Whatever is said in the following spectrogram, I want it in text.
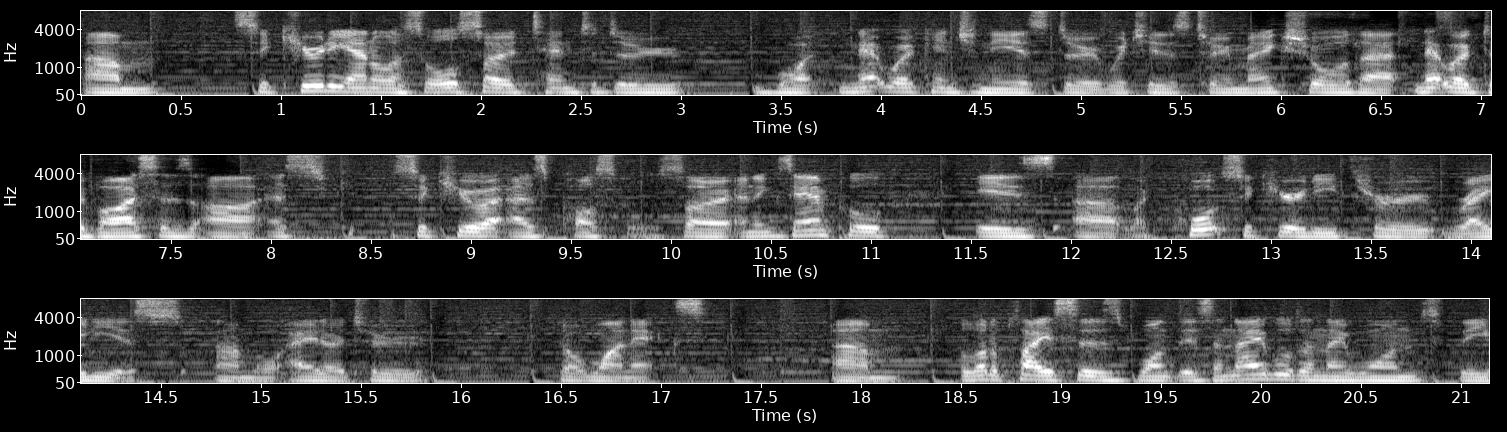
um, security analysts also tend to do what network engineers do, which is to make sure that network devices are as secure as possible. So, an example is uh, like port security through Radius um, or 802.1x. Um, a lot of places want this enabled and they want the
